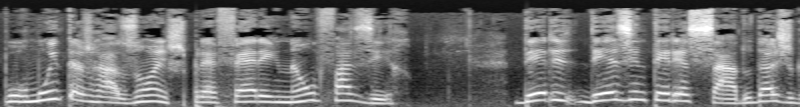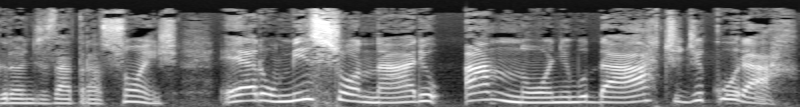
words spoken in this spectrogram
por muitas razões, preferem não o fazer. Desinteressado das grandes atrações, era o missionário anônimo da arte de curar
